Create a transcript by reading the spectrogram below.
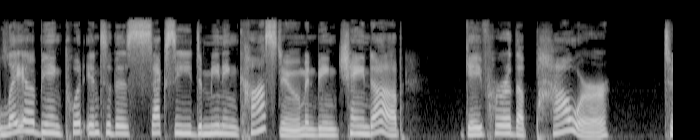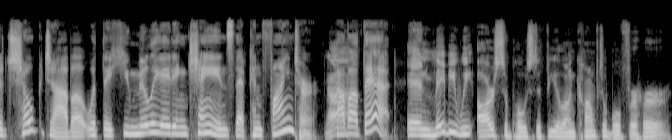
Leia being put into this sexy, demeaning costume and being chained up gave her the power to choke Jabba with the humiliating chains that confined her. How Ah. about that? And maybe we are supposed to feel uncomfortable for her.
